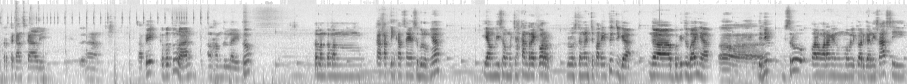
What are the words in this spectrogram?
tertekan sekali. Nah, tapi kebetulan, alhamdulillah itu teman-teman kakak tingkat saya sebelumnya yang bisa memecahkan rekor lulus dengan cepat itu juga nggak begitu banyak. Oh, Jadi justru orang-orang yang memiliki organisasi,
